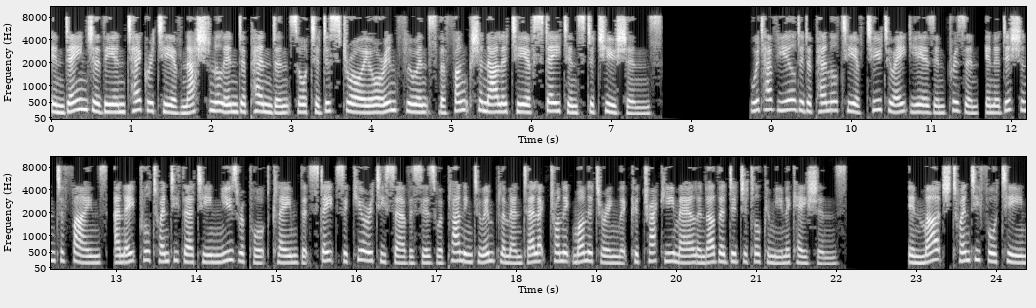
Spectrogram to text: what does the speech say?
endanger the integrity of national independence or to destroy or influence the functionality of state institutions would have yielded a penalty of 2 to 8 years in prison, in addition to fines. An April 2013 news report claimed that state security services were planning to implement electronic monitoring that could track email and other digital communications. In March 2014,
